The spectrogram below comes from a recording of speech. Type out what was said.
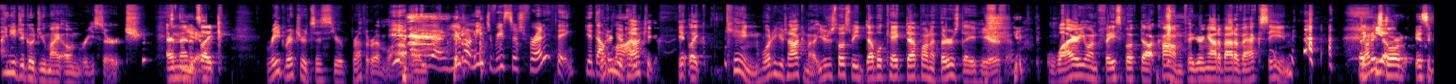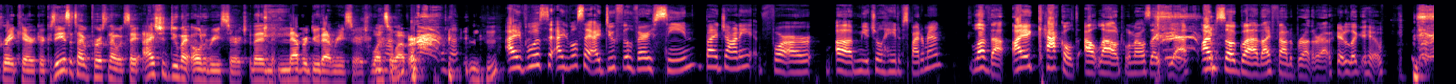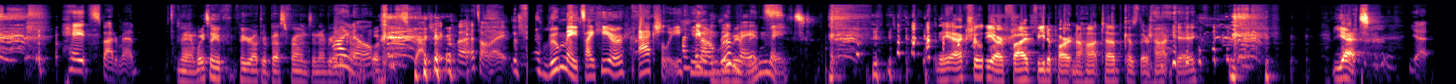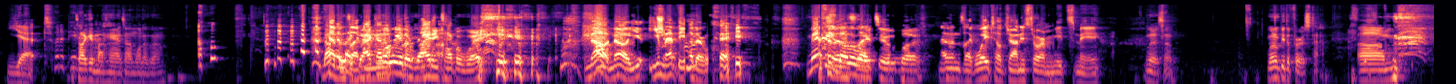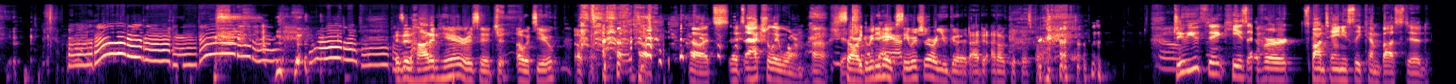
I need to go do my own research, and then it's like. Reed Richards is your brother-in-law. Yeah, Like, yeah, you don't need to research for anything. You dumb what are you talking? It, like King, what are you talking about? You're just supposed to be double caked up on a Thursday here. Why are you on Facebook.com figuring out about a vaccine? Johnny he- Storm is a great character because he is the type of person that would say, I should do my own research and then never do that research whatsoever. Mhm. I will say, I will say, I do feel very seen by Johnny for our uh, mutual hate of Spider-Man. Love that. I cackled out loud when I was like, "Yeah, I'm so glad I found a brother out here. Look at him. Hates Spider-Man." Man, wait till you figure out they're best friends in every other I comic know. book. It's tragic, but it's all right. They're roommates, I hear. Actually, And you they know, were roommates. They actually are five feet apart in a hot tub because they're not gay Yet. Yet. yet. Put a pin Until I in get my hands on one of them. Oh, Not in like, like, that kind of way, the writing type of way. No, no, you, you meant the other way. Maybe Heaven's another way like- too, but Evan's like, wait till Johnny Storm meets me. listen. won't be the first time. Um, is it hot in here or is it just, oh, it's you? Okay. Oh, oh, it's it's actually warm. Oh shit. Sorry, do we need an Damn. extinguisher or are you good? I, I don't get this part. Do you think he's ever spontaneously combusted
